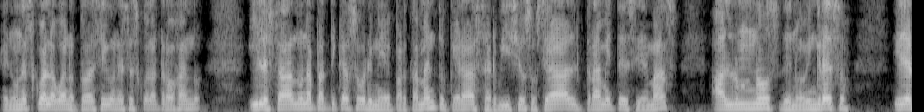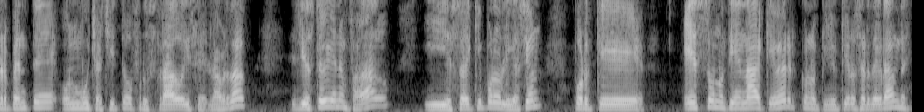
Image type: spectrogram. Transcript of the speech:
en una escuela, bueno, todavía sigo en esa escuela trabajando, y le estaba dando una plática sobre mi departamento, que era servicio social, trámites y demás, alumnos de nuevo ingreso. Y de repente un muchachito frustrado dice, la verdad, yo estoy bien enfadado y estoy aquí por obligación, porque esto no tiene nada que ver con lo que yo quiero ser de grande.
